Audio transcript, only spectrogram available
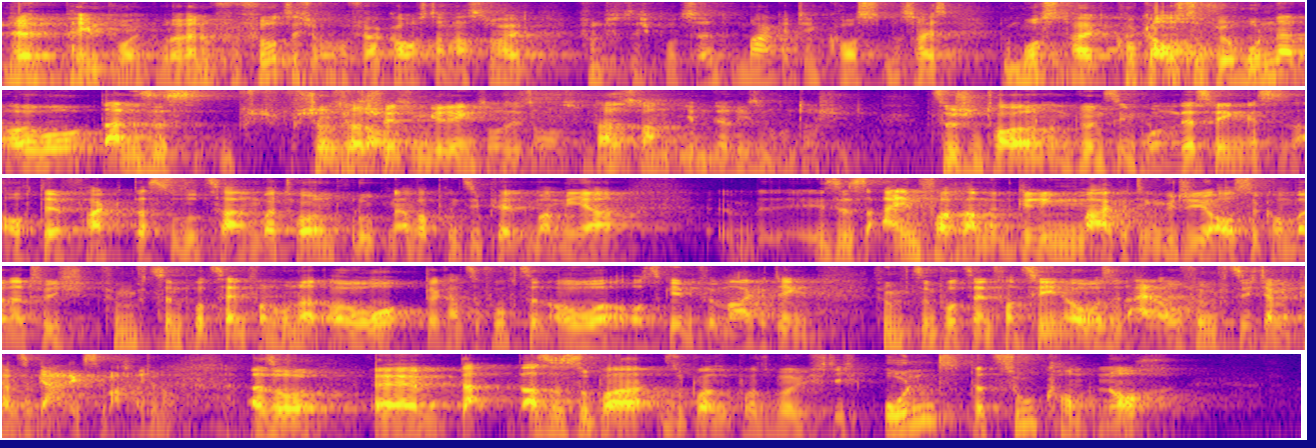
ne, Painpoint. Oder wenn du für 40 Euro verkaufst, dann hast du halt 50% Marketingkosten. Das heißt, du musst halt gucken. Verkaufst du für 100 Euro, dann ist es schon so verschwindend gering. So sieht's aus. Und das ist dann eben der Riesenunterschied. Zwischen teuren und günstigen Produkten. Deswegen ist es auch der Fakt, dass du sozusagen bei teuren Produkten einfach prinzipiell immer mehr ist es einfacher, mit geringem Marketingbudget auszukommen, weil natürlich 15% von 100 Euro, da kannst du 15 Euro ausgeben für Marketing, 15% von 10 Euro sind 1,50 Euro, damit kannst du gar nichts machen. Genau. Also ähm, das ist super, super, super, super wichtig. Und dazu kommt noch,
